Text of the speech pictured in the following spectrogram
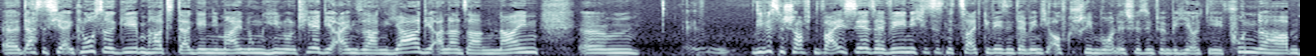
Äh, dass es hier ein Kloster gegeben hat, da gehen die Meinungen hin und her. Die einen sagen ja, die anderen sagen nein. Die Wissenschaft weiß sehr, sehr wenig. Es ist eine Zeit gewesen, in der wenig aufgeschrieben worden ist. Wir sind, wenn wir hier die Funde haben,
